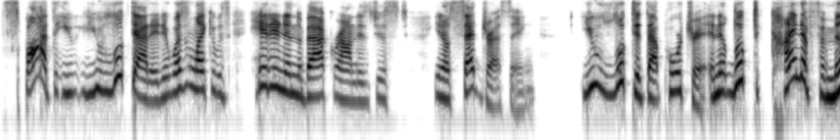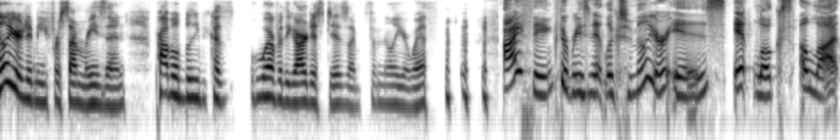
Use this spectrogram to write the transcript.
spot that you you looked at it. It wasn't like it was hidden in the background as just you know set dressing. You looked at that portrait, and it looked kind of familiar to me for some reason. Probably because whoever the artist is, I'm familiar with. I think the reason it looks familiar is it looks a lot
